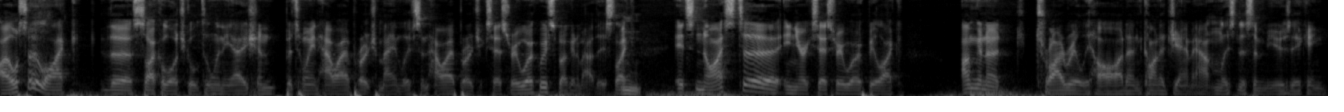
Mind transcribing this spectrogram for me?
I also like the psychological delineation between how I approach main lifts and how I approach accessory work. We've spoken about this. Like mm. it's nice to in your accessory work be like I'm going to try really hard and kind of jam out and listen to some music and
